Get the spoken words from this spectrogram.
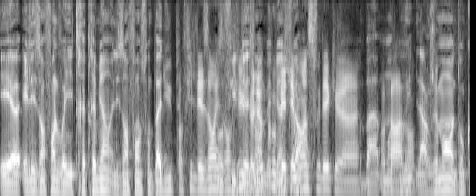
Et, et, les enfants le voyaient très très bien. Les enfants ne sont pas dupes. Au fil des ans, ils ont vu que le couple était moins soudé que bah, auparavant. oui, largement. Donc,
